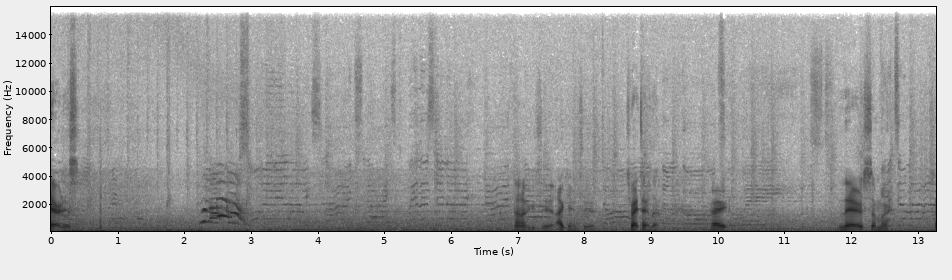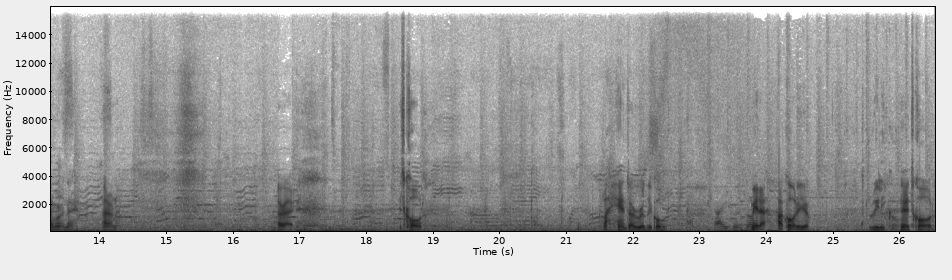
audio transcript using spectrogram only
There it is. I don't know if you can see it. I can't see it. It's right there though. Right there somewhere. Somewhere in there. I don't know. Alright. It's cold. My hands are really cold. Mira, how cold are you? Really cold. It's cold.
